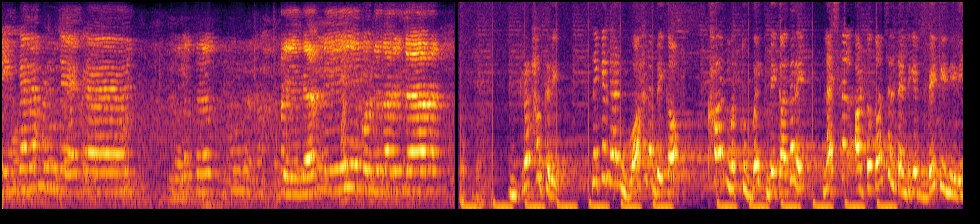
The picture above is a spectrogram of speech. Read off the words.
ಲಿಂಗದ ಸರ್ ಗ್ರಾಹಕರೇ ಸೆಕೆಂಡ್ ಹ್ಯಾಂಡ್ ವಾಹನ ಬೇಕಾ? ಕಾರ್ ಮತ್ತು ಬೈಕ್ ಬೇಕಾದರೆ ನ್ಯಾಷನಲ್ ಆಟೋ ಕನ್ಸಲ್ಟೆಂಟ್ಗೆ ಭೇಟಿ ನೀಡಿ.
